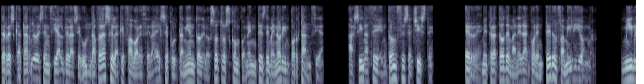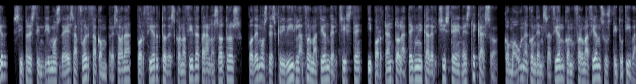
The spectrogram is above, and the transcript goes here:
de rescatar lo esencial de la segunda frase la que favorecerá el sepultamiento de los otros componentes de menor importancia. Así nace entonces el chiste. R me trató de manera por entero familiar. Miller, si prescindimos de esa fuerza compresora, por cierto desconocida para nosotros, podemos describir la formación del chiste, y por tanto la técnica del chiste en este caso, como una condensación con formación sustitutiva.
